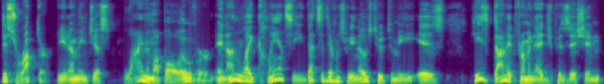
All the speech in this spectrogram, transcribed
disruptor. You know, I mean, just line him up all over. And unlike Clancy, that's the difference between those two to me is he's done it from an edge position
